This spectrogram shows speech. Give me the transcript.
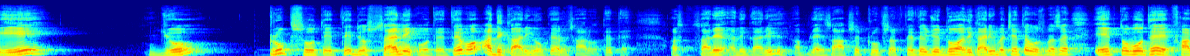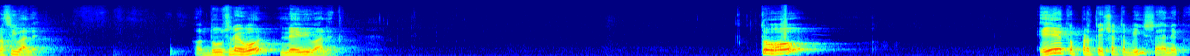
कि जो ट्रूप्स होते थे, जो सैनिक होते थे, वो अधिकारियों के अनुसार होते थे। सारे अधिकारी अपने हिसाब से ट्रूप्स रखते थे। जो दो अधिकारी बचे थे, उसमें से एक तो वो थे फारसी वाले और दूसरे वो नेवी वाले थे। तो एक प्रतिशत भी सैनिक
